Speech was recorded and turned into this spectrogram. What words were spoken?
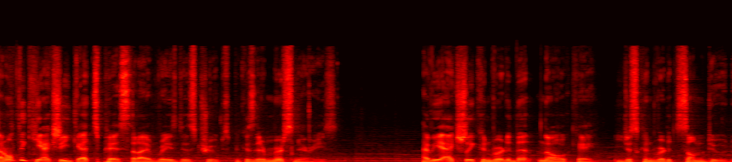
I don't think he actually gets pissed that I raised his troops because they're mercenaries. Have you actually converted them? No, okay. You just converted some dude.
